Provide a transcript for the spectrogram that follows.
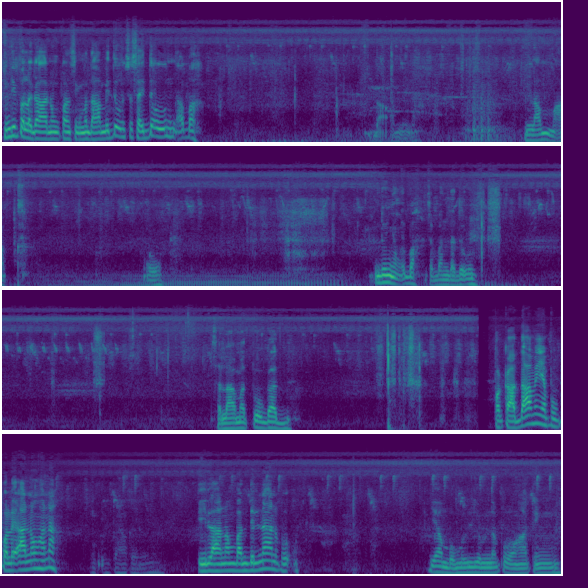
Hindi pala ganong pansing madami doon sa side doon. Aba. Dami na. Lamak. Oh. Doon yung iba sa banda doon. Salamat po God. Pagkadami yan po pala ano hana. Ilan ng bandil na ano po. Yan bumulyum na po ang ating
